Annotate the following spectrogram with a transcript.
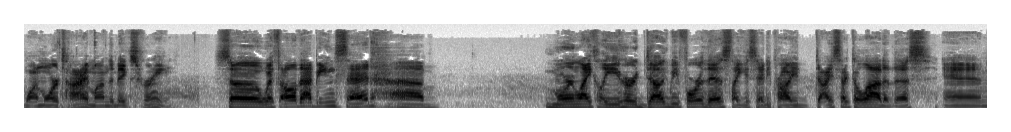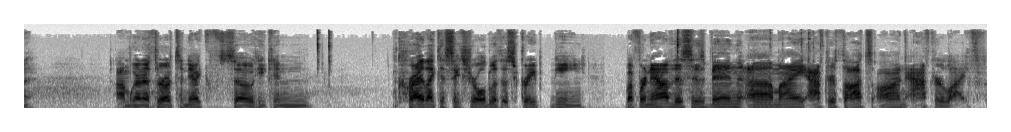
one more time on the big screen. So, with all that being said, um, more than likely you heard Doug before this. Like I said, he probably dissected a lot of this, and I'm going to throw it to Nick so he can cry like a six year old with a scraped knee. But for now, this has been uh, my afterthoughts on Afterlife.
